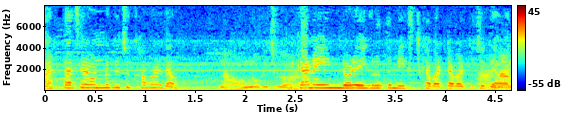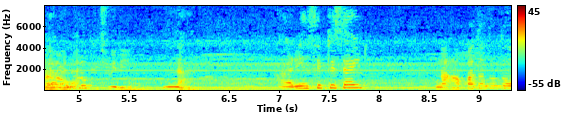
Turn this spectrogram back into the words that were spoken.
আর তাছাড়া অন্য কিছু খাবার দাও? না অন্য কিছু। কারণ ইনডোরে এগুলো তো মিক্সড খাবার টাবার কিছু দেওয়া যাবে না। ওগুলো কিছুই দিই না। আর ইনসেকটিসাইড না আপাতত তো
